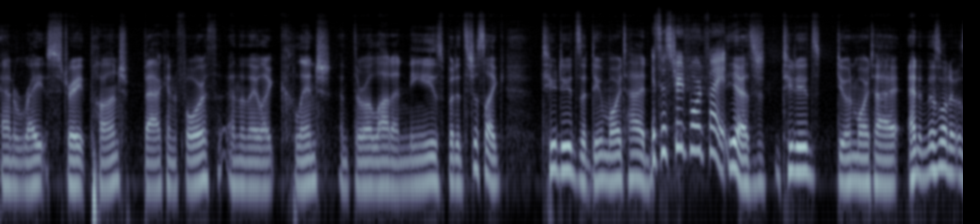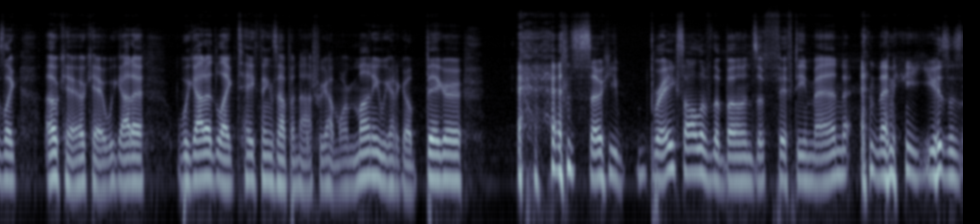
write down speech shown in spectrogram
and right straight punch back and forth and then they like clinch and throw a lot of knees but it's just like two dudes that do Muay Thai it's a straightforward fight. Yeah, it's just two dudes doing Muay Thai, and in this one it was like, okay, okay, we gotta, we gotta like take things up a notch. We got more money. We gotta go bigger, and so he breaks all of the bones of fifty men, and then he uses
